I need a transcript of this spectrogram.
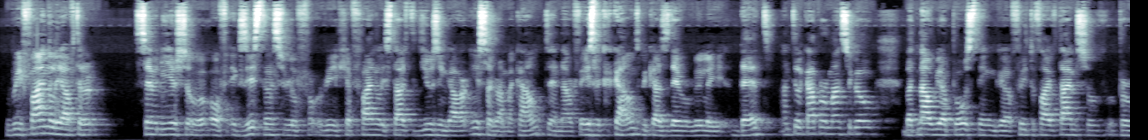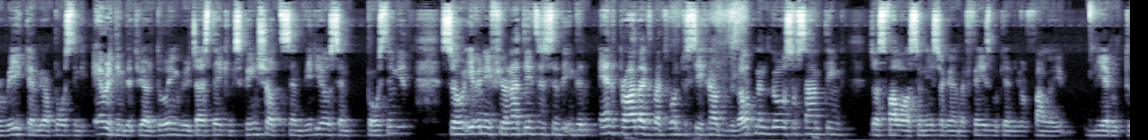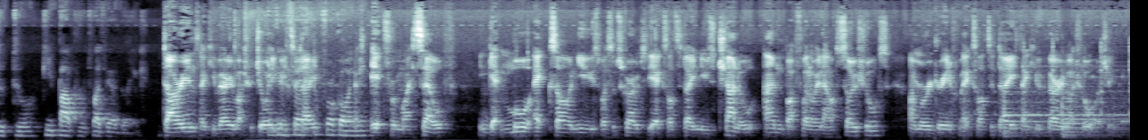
We finally, after seven years of, existence, we'll, we have finally started using our Instagram account and our Facebook accounts because they were really dead until a couple of months ago. But now we are posting uh, three to five times per week and we are posting everything that we are doing. We're just taking screenshots and videos and posting it. So even if you're not interested in the end product, but want to see how the development goes or something, just follow us on Instagram and Facebook and you'll finally be able to, to keep up with what we are doing. Darian, thank you very much for joining me today. For calling That's me. it from myself. You can get more XR news by subscribing to the XR Today news channel and by following our socials. I'm Rory Greener from XR Today. Thank you very much for watching.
